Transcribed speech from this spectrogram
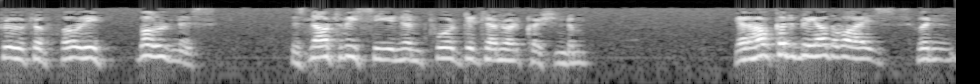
fruit of holy boldness is now to be seen in poor degenerate Christendom. Yet how could it be otherwise when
